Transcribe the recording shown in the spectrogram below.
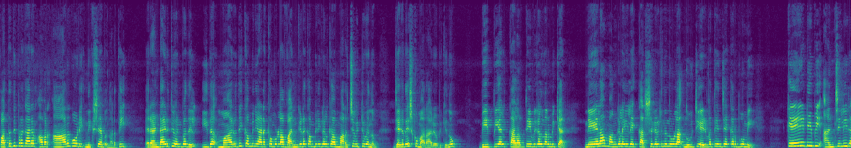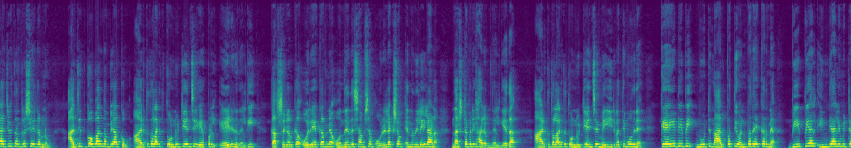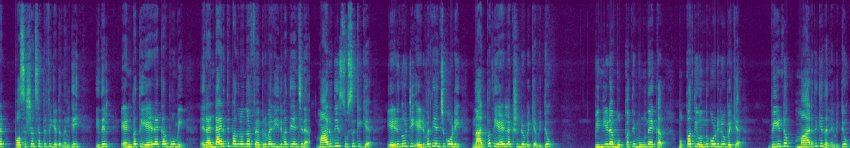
പദ്ധതി പ്രകാരം അവർ ആറ് കോടി നിക്ഷേപം നടത്തി. രണ്ടായിരത്തി ഒൻപതിൽ ഇത് മാരുതി കമ്പനി അടക്കമുള്ള വൻകിട കമ്പനികൾക്ക് മറച്ചുവിറ്റുവെന്നും ജഗദേഷ് കുമാർ ആരോപിക്കുന്നു. B P L colour T വികൾ നിർമ്മിക്കാൻ നേള മംഗളയിലെ കർഷകരിൽ നിന്നുള്ള നൂറ്റി ഏക്കർ ഭൂമി K A D B Anjali Rajeev ചന്ദ്രശേഖരനും Ajith Gopal നമ്പ്യാർക്കും ആയിരത്തി തൊള്ളായിരത്തി തൊണ്ണൂറ്റിയഞ്ച് ഏപ്രിൽ ഏഴിന് നൽകി. കർഷകർക്ക് ഒരേക്കറിന് ഒന്നേ ദശാംശം ഒരു ലക്ഷം എന്ന നിലയിലാണ് നഷ്ടപരിഹാരം നൽകിയത്. ആയിരത്തി തൊള്ളായിരത്തി തൊണ്ണൂറ്റിയഞ്ച് മെയ് ഇരുപത്തിമൂന്നിന് കെ ഇ ഡി ബി നൂറ്റി നാൽപ്പത്തി ഒൻപത് ഏക്കറിന് B P L India limited possession certificate നൽകി. ഇതിൽ എൺപത്തിയേഴ് ഏക്കർ ഭൂമി രണ്ടായിരത്തി പതിനൊന്ന് ഫെബ്രുവരി ഇരുപത്തിയഞ്ചിന് മാരുതി സുസുക്കിക്ക് എഴുന്നൂറ്റി എഴുപത്തിയഞ്ച് കോടി നാൽപ്പത്തിയേഴ് ലക്ഷം രൂപയ്ക്ക് വിറ്റു. പിന്നീട് മുപ്പത്തി മൂന്നേക്കർ മുപ്പത്തി ഒന്ന് കോടി രൂപയ്ക്ക് വീണ്ടും മാരുതിക്ക് തന്നെ വിറ്റു.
